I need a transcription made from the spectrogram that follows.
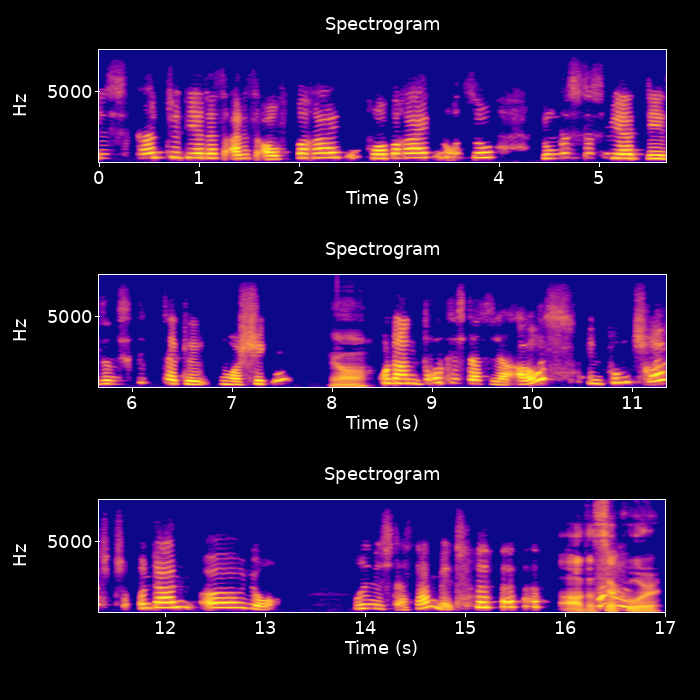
ich könnte dir das alles aufbereiten, vorbereiten und so. Du müsstest mir diesen Spickzettel nur schicken. Ja. Und dann drucke ich das hier aus in Punktschrift und dann, äh, jo, bringe ich das dann mit. ah, das ist ja cool.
